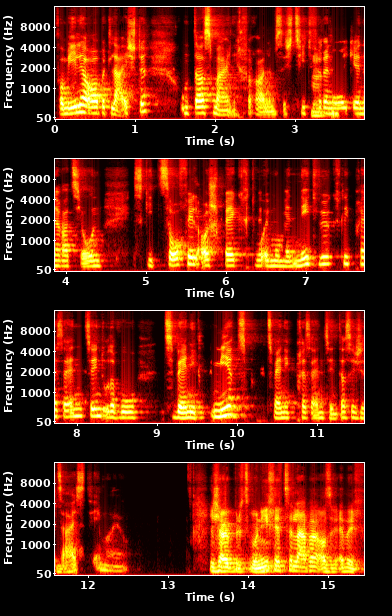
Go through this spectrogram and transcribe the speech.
Familienarbeit leisten Und das meine ich vor allem. Es ist Zeit für eine neue Generation. Es gibt so viele Aspekte, die im Moment nicht wirklich präsent sind oder wo zu wenig, wir zu, zu wenig präsent sind. Das ist jetzt mhm. ein Thema, ja. Das ist auch etwas, was ich jetzt erlebe. Also eben, ich,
